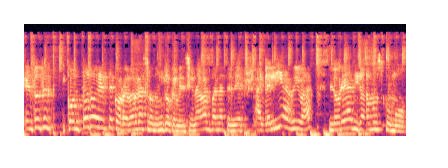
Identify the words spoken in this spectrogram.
Entonces, con todo este corredor gastronómico que mencionabas, van a tener a Lelí arriba, Lorea, digamos, como,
